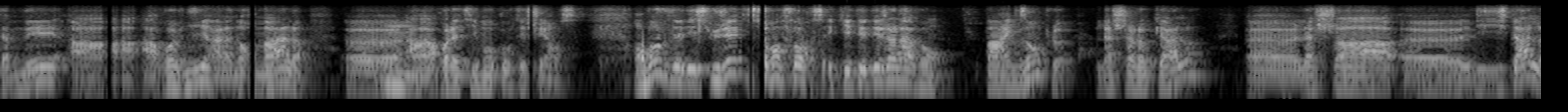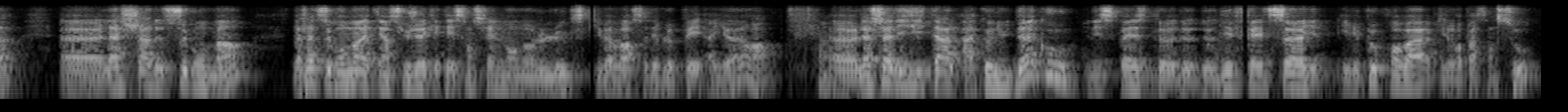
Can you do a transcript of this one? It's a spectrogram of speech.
amené à, à, à, revenir à la normale euh, hmm. à relativement courte échéance. En revanche, vous avez des sujets qui se renforcent et qui étaient déjà là avant. Par exemple, l'achat local, euh, l'achat digital, l'achat de seconde main. L'achat de seconde main était un sujet qui était essentiellement dans le luxe, qui va voir se développer ailleurs. l'achat digital a connu d'un coup une espèce de d'effet de, de, seuil. Il est peu probable qu'il repasse en dessous.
